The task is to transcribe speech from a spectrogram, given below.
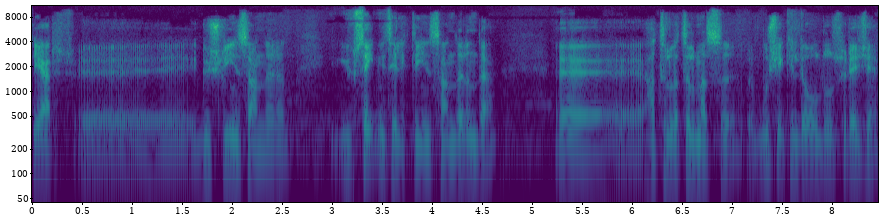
diğer e, güçlü insanların, yüksek nitelikli insanların da e, hatırlatılması, bu şekilde olduğu sürece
